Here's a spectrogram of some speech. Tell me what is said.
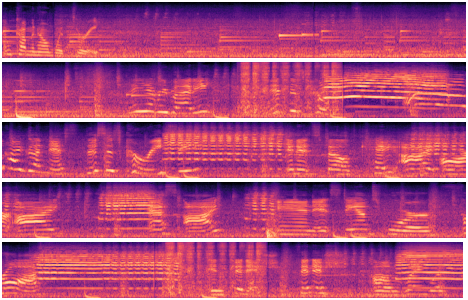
I'm coming home with three. Hey, everybody. This is Kirisi. Oh, my goodness. This is Kirisi, and it's spelled K-I-R-I-S-I, and it stands for frost in Finnish. Finnish um, language,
